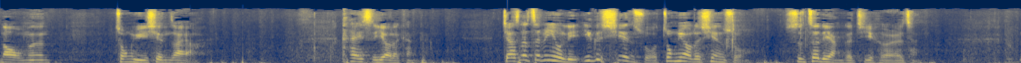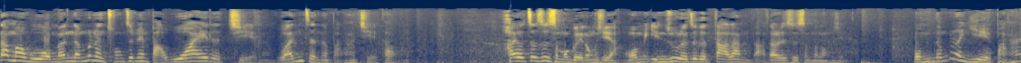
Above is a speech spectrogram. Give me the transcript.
那我们终于现在啊，开始要来看看，假设这边有一个线索，重要的线索是这两个集合而成，那么我们能不能从这边把 y 的解呢，完整的把它解到呢？还有这是什么鬼东西啊？我们引入了这个大浪打，到底是什么东西？我们能不能也把它？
